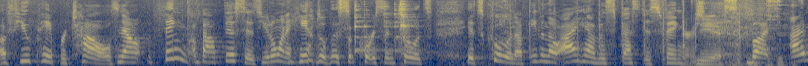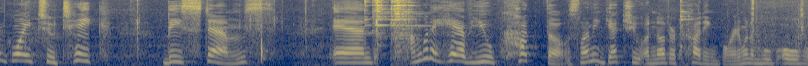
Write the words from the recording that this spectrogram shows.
a few paper towels. Now, the thing about this is you don't want to handle this, of course, until it's, it's cool enough, even though I have asbestos fingers. Yes. But I'm going to take these stems and I'm going to have you cut those. Let me get you another cutting board. I'm going to move over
